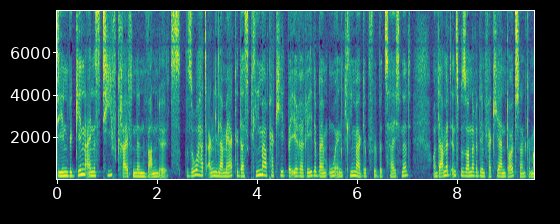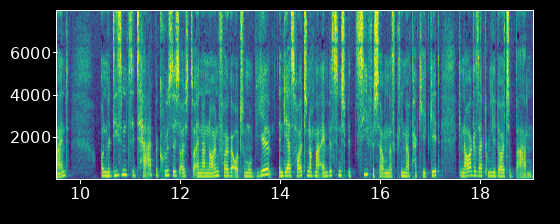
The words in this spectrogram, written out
den Beginn eines tiefgreifenden Wandels. So hat Angela Merkel das Klimapaket bei ihrer Rede beim UN-Klimagipfel bezeichnet und damit insbesondere den Verkehr in Deutschland gemeint. Und mit diesem Zitat begrüße ich euch zu einer neuen Folge Automobil, in der es heute noch mal ein bisschen spezifischer um das Klimapaket geht, genauer gesagt um die Deutsche Bahn.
